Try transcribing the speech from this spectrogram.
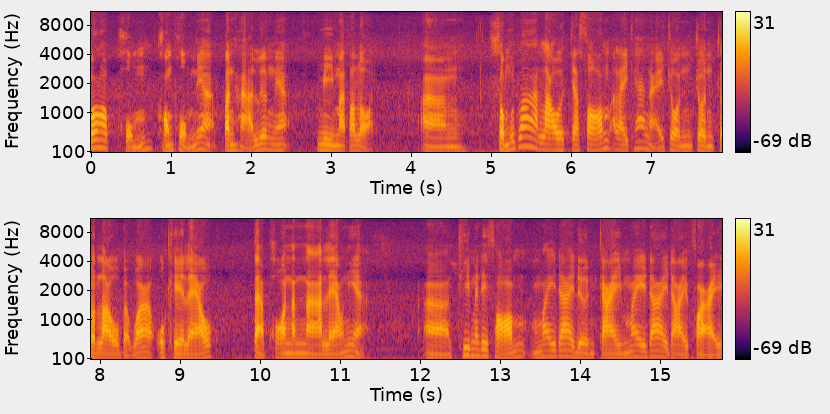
ก็ผมของผมเนี่ยปัญหาเรื่องนี้มีมาตลอดอสมมุติว่าเราจะซ้อมอะไรแค่ไหนจนจนจนเราแบบว่าโอเคแล้ว แต่พอนานๆแล้วเนี่ยที่ไม่ได้ซ้อมไม่ได้เดินไกลไม่ได้ไดไฟล์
